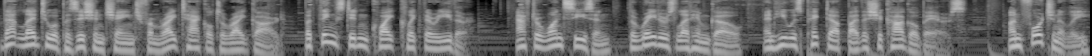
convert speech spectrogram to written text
That led to a position change from right tackle to right guard, but things didn't quite click there either. After one season, the Raiders let him go, and he was picked up by the Chicago Bears. Unfortunately,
